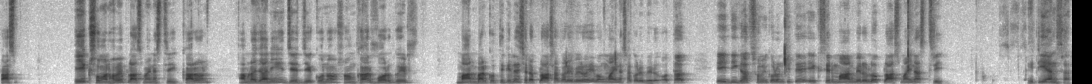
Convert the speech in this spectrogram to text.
প্লাস এক সমান হবে প্লাস মাইনাস থ্রি কারণ আমরা জানি যে যে কোনো সংখ্যার বর্গের মান বার করতে গেলে সেটা প্লাস আকারে বেরোয় এবং মাইনাস আকারে বেরোয়। অর্থাৎ এই দ্বিঘাত সমীকরণটিতে এক্সের মান বেরোলো প্লাস মাইনাস থ্রি এটি অ্যান্সার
